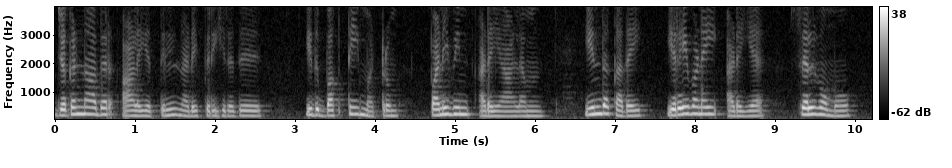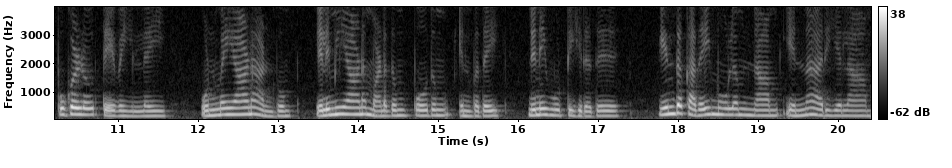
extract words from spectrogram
ஜெகநாதர் ஆலயத்தில் நடைபெறுகிறது. இது பக்தி மற்றும் பணிவின் அடையாளம். இந்த கதை இறைவனை அடைய செல்வமோ புகழோ தேவையில்லை. உண்மையான அன்பும் எளிமையான மனதும் போதும் என்பதை நினைவூட்டுகிறது. இந்த கதை மூலம் நாம் என்ன அறியலாம்?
